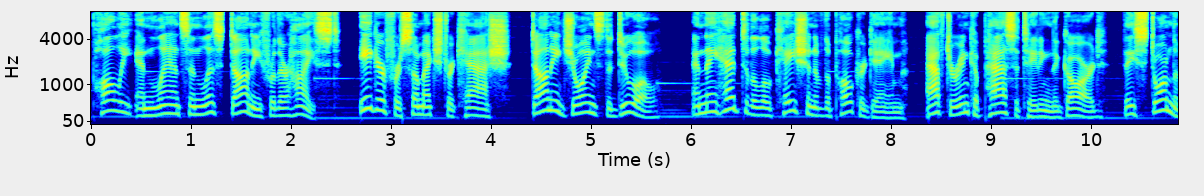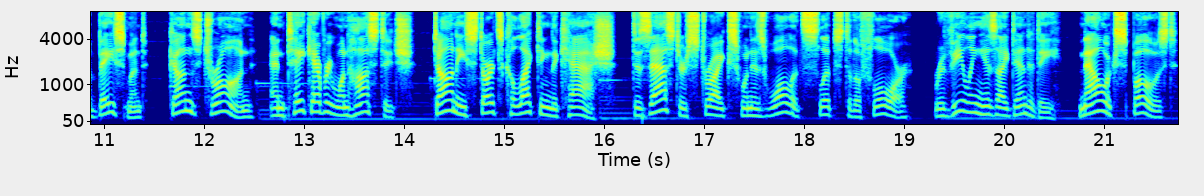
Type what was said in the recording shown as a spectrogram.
Polly and Lance enlist Donnie for their heist. Eager for some extra cash, Donnie joins the duo, and they head to the location of the poker game. After incapacitating the guard, they storm the basement, guns drawn, and take everyone hostage. Donnie starts collecting the cash. Disaster strikes when his wallet slips to the floor, revealing his identity. Now exposed,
